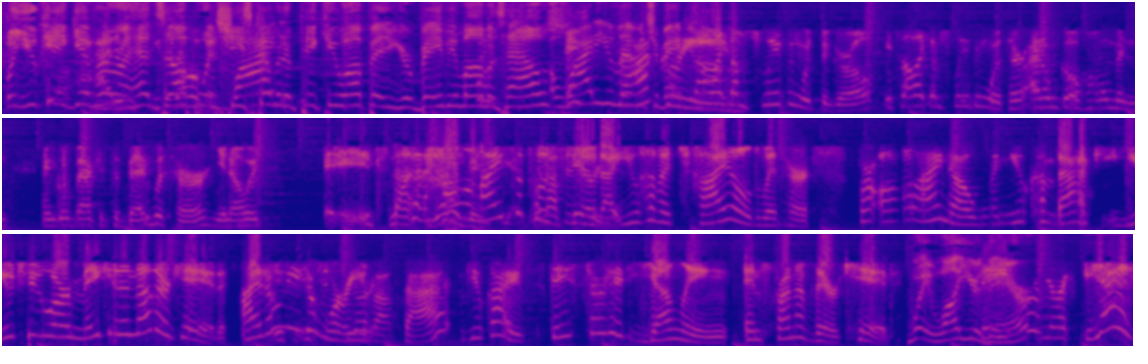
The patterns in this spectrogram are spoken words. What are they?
But you can't give her a heads up when she's Why- coming to pick you up at your baby mama's house. Why do you live with your baby It's not like? I'm sleeping with the girl. It's not like I'm sleeping with her. I don't go home and, and go back into bed with her. You know, it's it's not. But how am I yet. Supposed to know married. that? You have a child with her. For all I know, when you come back, you two are making another kid. I don't It's- need to worry not- about that. You guys, they started yelling in front of their kid. Wait, while you're They- there? You're like, yes.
